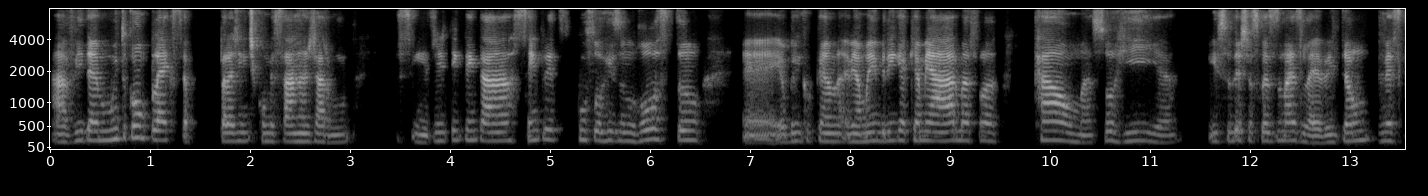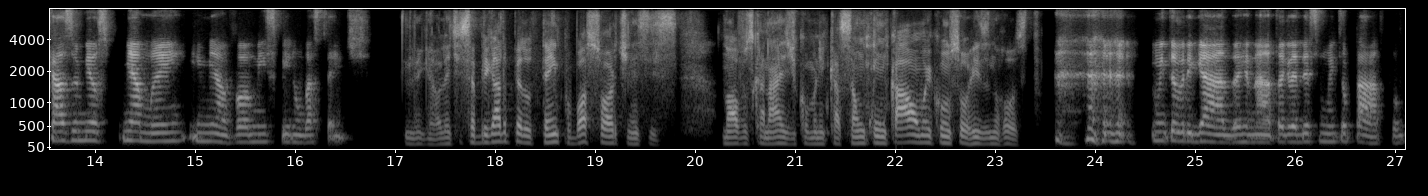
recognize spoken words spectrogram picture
a vida é muito complexa para a gente começar a arranjar. Assim, a gente tem que tentar sempre com um sorriso no rosto. É, eu brinco que a minha mãe brinca que a minha arma fala calma, sorria. Isso deixa as coisas mais leves. Então, nesse caso, meus, minha mãe e minha avó me inspiram bastante. Legal. Letícia, obrigado pelo tempo. Boa sorte nesses novos canais de comunicação com calma e com um sorriso no rosto. muito obrigada, Renato. Agradeço muito o papo.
